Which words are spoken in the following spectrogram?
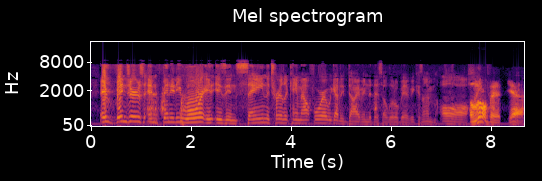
Avengers Infinity War. It is insane. The trailer came out for it. We got to dive into this a little bit because I'm all A hype, little bit, yeah.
